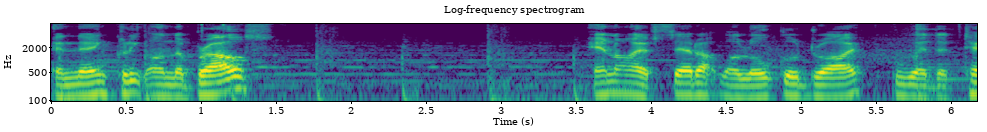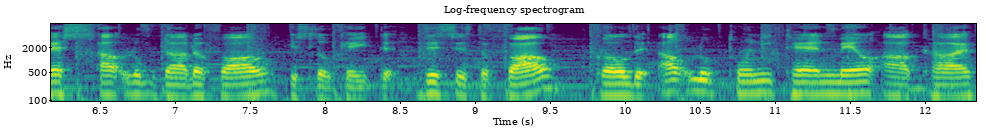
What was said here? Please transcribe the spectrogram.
and then click on the browse and I have set up a local drive where the test Outlook data file is located. This is the file called the Outlook 2010 Mail Archive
